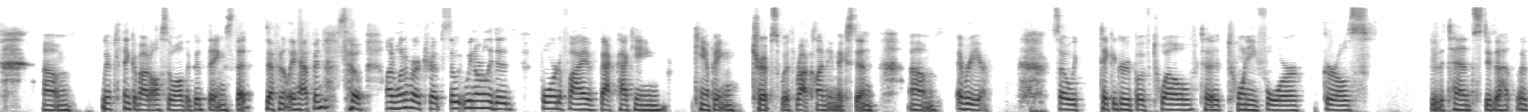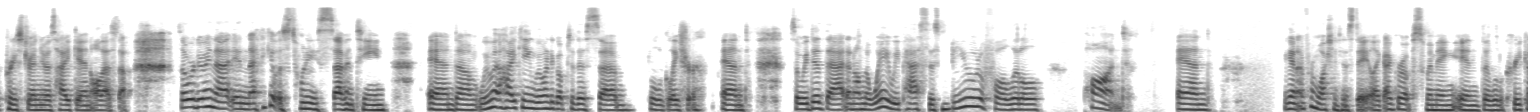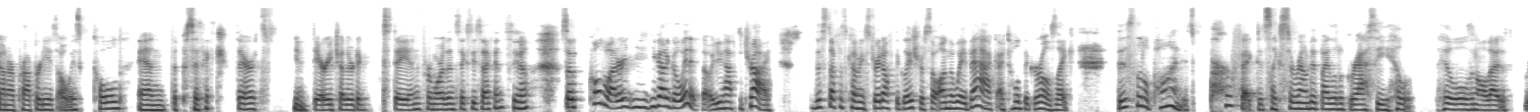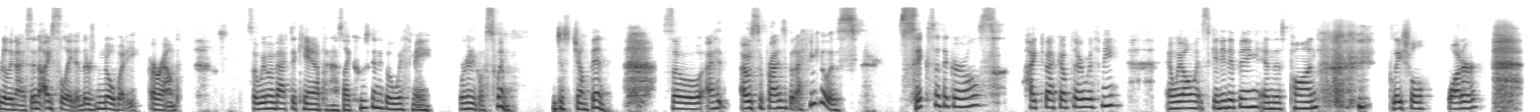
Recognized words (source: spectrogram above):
Um, we have to think about also all the good things that definitely happened. So on one of our trips, so we normally did 4 to 5 backpacking camping trips with rock climbing mixed in um, every year. So we take a group of 12 to 24 girls do the tents, do the the pretty strenuous hike in, all that stuff. So we're doing that in, I think it was 2017. And um, we went hiking. We wanted to go up to this um, little glacier. And so we did that. And on the way, we passed this beautiful little pond. And again, I'm from Washington State. Like I grew up swimming in the little creek on our property. It's always cold. And the Pacific there, it's you dare each other to stay in for more than 60 seconds, you know? So cold water, you, you got to go in it though. You have to try. This stuff is coming straight off the glacier. So on the way back, I told the girls, like, this little pond, it's perfect. It's like surrounded by little grassy hill, hills and all that. It's really nice and isolated. There's nobody around. So we went back to camp and I was like, who's going to go with me? We're going to go swim. Just jump in. So I, I was surprised, but I think it was six of the girls hiked back up there with me and we all went skinny dipping in this pond, glacial water.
